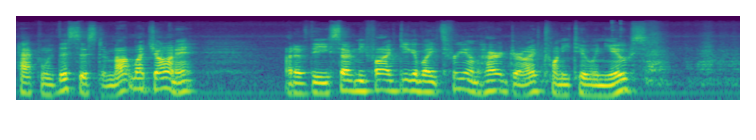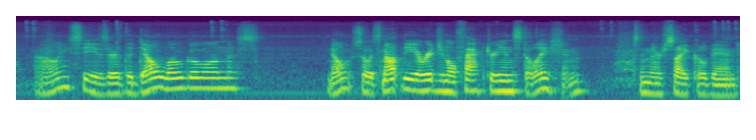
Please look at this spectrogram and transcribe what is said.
happened with this system. Not much on it. Out of the 75 gigabytes free on the hard drive, 22 in use. Uh, let me see, is there the Dell logo on this? No, so it's not the original factory installation. It's in their cycle bin.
